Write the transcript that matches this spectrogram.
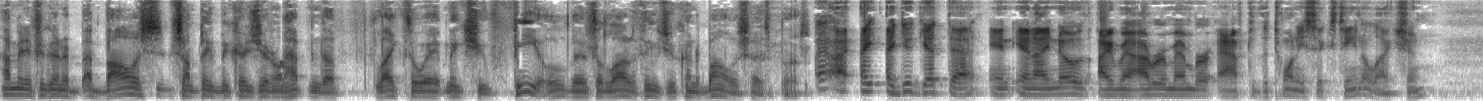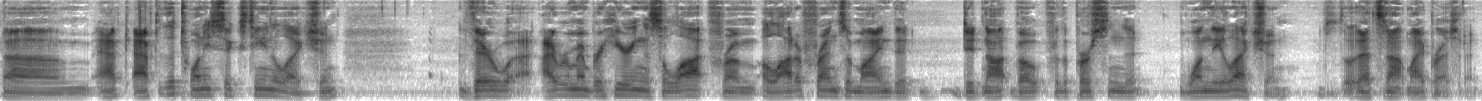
I mean, if you're going to abolish something because you don't happen to like the way it makes you feel, there's a lot of things you can abolish, I suppose. I, I, I do get that, and, and I know I, I remember after the 2016 election, um, after, after the 2016 election, there I remember hearing this a lot from a lot of friends of mine that did not vote for the person that won the election. That's not my president,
